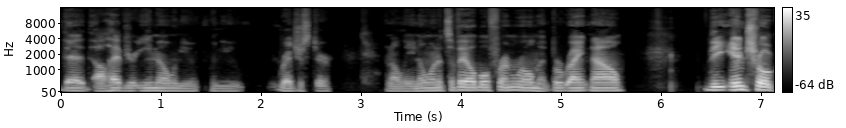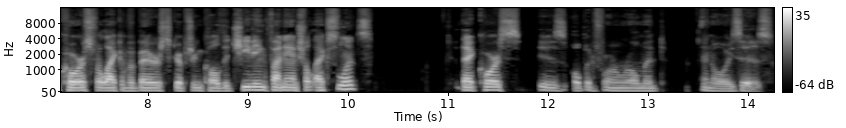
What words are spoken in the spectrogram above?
that I'll have your email when you when you register and I'll let you know when it's available for enrollment. But right now, the intro course, for lack of a better description, called Achieving Financial Excellence, that course is open for enrollment and always is.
